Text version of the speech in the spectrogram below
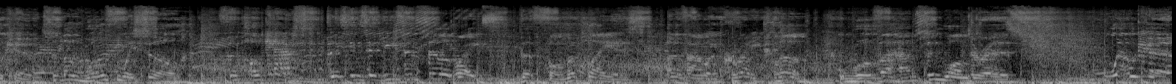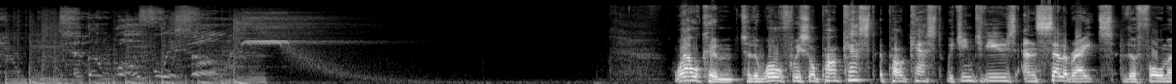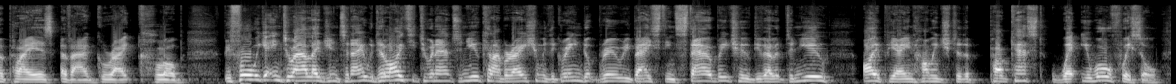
Welcome to the Wolf Whistle, the podcast that interviews and celebrates the former players of our great club, Wolverhampton Wanderers. Welcome to the Wolf Whistle. Welcome to the Wolf Whistle podcast, a podcast which interviews and celebrates the former players of our great club. Before we get into our legend today, we're delighted to announce a new collaboration with the Green Duck Brewery based in Stourbridge, who've developed a new IPA in homage to the podcast Wet Your Wolf Whistle.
